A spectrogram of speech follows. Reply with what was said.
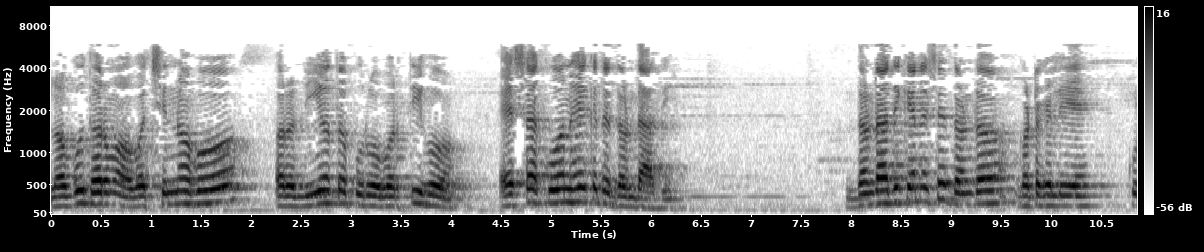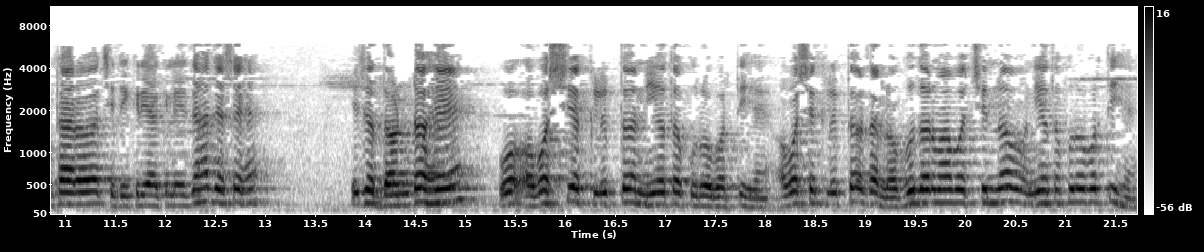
लघु धर्म अवच्छिन्न हो और नियत पूर्ववर्ती हो। ऐसा कौन है? कहते दंडादि। दंडादि कहने से दंड घट के लिए। कुठार छिदी क्रिया के लिए। जहाँ जैसे है ये जो दंड है वो अवश्य क्लिप्त नियत पूर्ववर्ती है। अवश्य क्लिप्त अर्थात लघु धर्मावच्छिन्न नियत पूर्ववर्ती है।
